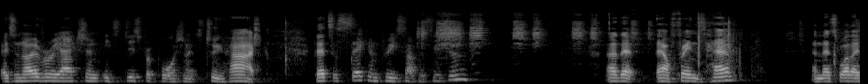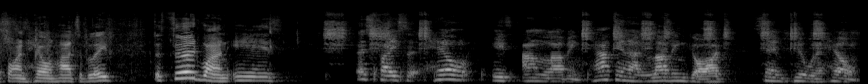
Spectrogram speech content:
It's an overreaction. It's disproportionate. It's too harsh. That's a second presupposition uh, that our friends have, and that's why they find hell hard to believe. The third one is let's face it, hell is unloving. How can a loving God send people to hell?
